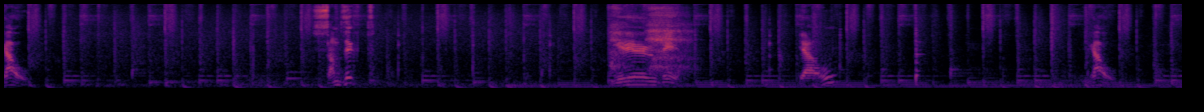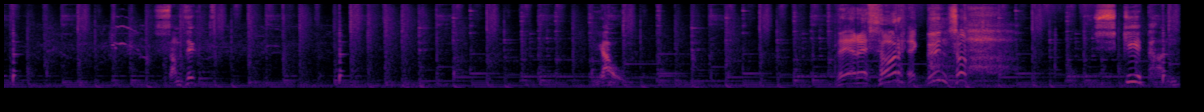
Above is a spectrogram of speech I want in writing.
Já. Samþykkt. Ég vil. Já. Já. Samþykkt. sjá. Hver er þar? Ekk bunnsam! Skip hann.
